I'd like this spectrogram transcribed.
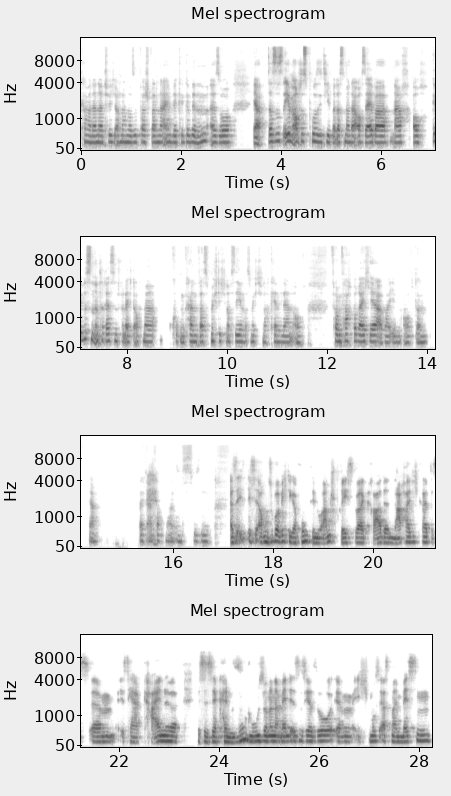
kann kann man dann natürlich auch nochmal super spannende Einblicke gewinnen. Also ja, das ist eben auch das Positive, dass man da auch selber nach auch gewissen Interessen vielleicht auch mal gucken kann, was möchte ich noch sehen, was möchte ich noch kennenlernen, auch vom Fachbereich her, aber eben auch dann, ja, vielleicht einfach mal uns zu sehen. Also ist ja auch ein super wichtiger Punkt, den du ansprichst, weil gerade Nachhaltigkeit ist, ähm, ist ja keine, es ist ja kein Voodoo, sondern am Ende ist es ja so, ähm, ich muss erstmal messen,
